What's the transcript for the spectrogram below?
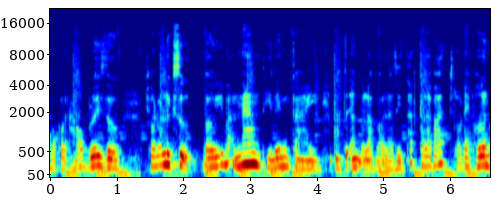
hoặc là áo blazer cho nó lịch sự. Với bạn nam thì lên cài mặc tự anh cũng là gọi là gì? Thắt calavat cho nó đẹp hơn.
